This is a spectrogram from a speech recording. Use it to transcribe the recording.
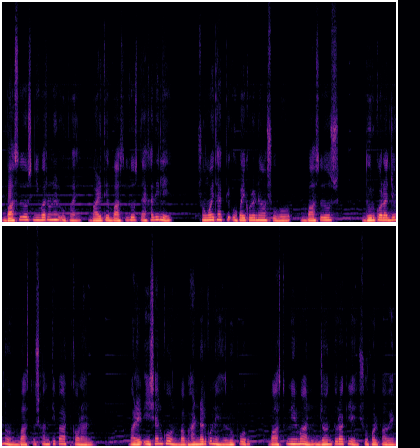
বাস্তুদোষ নিবারণের উপায়। বাড়িতে বাস্তুদোষ দেখা দিলে সময় থাকতে উপায় করে নেওয়া শুভ। বাস্তুদোষ দূর করার জন্য বাস্তু শান্তি পাঠ করান। বাড়ির ঈশান কোণ বা ভাণ্ডার কোণে রূপোর বাস্তু নির্মাণ যন্ত্র রাখলে সুফল পাবেন।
